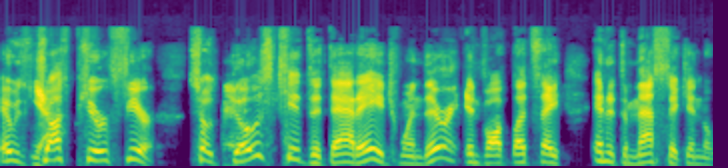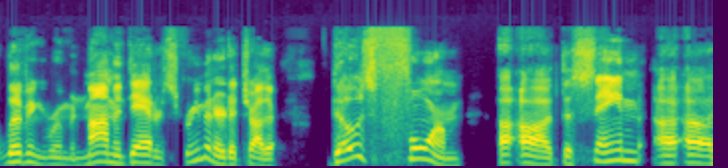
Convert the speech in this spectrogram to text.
It was yeah. just pure fear. So right. those kids at that age, when they're involved, let's say in a domestic in the living room, and mom and dad are screaming at each other, those form uh, uh, the same uh, uh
